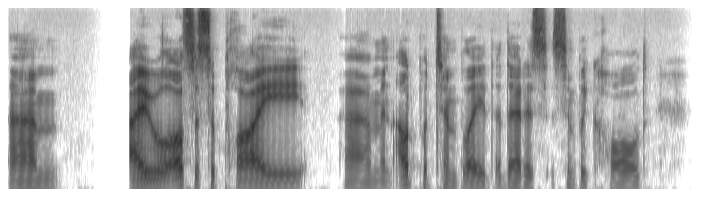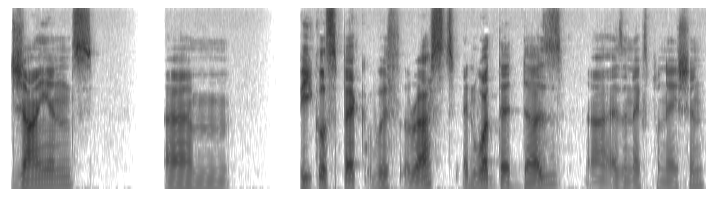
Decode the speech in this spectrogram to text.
um, I will also supply um, an output template that is simply called Giants um, vehicle spec with Rust. And what that does, uh, as an explanation,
